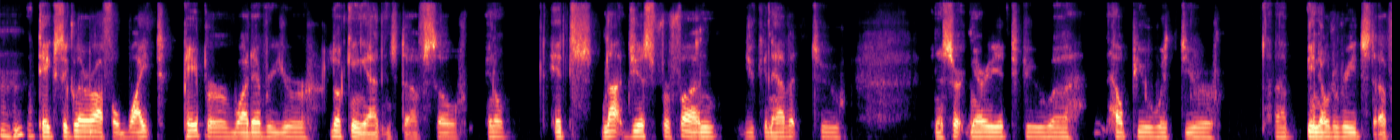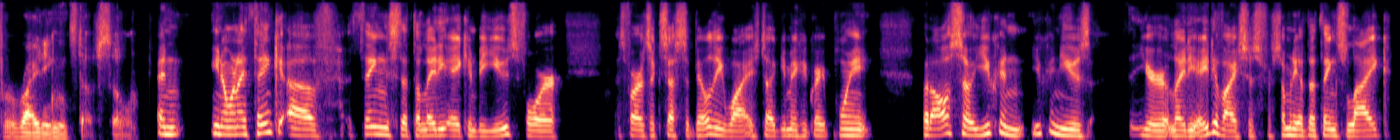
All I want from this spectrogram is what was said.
mm-hmm. it takes the glare off of white paper or whatever you're looking at and stuff. So you know it's not just for fun. You can have it to in a certain area to uh, help you with your uh, being able to read stuff or writing and stuff. So, and you know, when I think of things that the Lady A can be used for, as far as accessibility wise, Doug, you make a great point. But also, you can you can use your Lady A devices for so many other things like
